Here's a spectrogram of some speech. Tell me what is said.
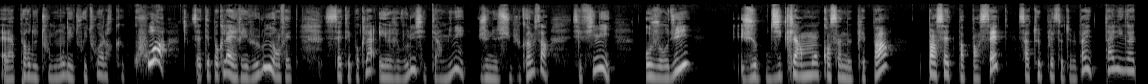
Elle a peur de tout le monde et tout et tout. Alors que quoi? Cette époque-là est révolue en fait. Cette époque-là est révolue, c'est terminé. Je ne suis plus comme ça. C'est fini. Aujourd'hui, je dis clairement quand ça me plaît pas. Pincette, pas pincette. Ça te plaît, ça te plaît pas. Et ta lingala.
